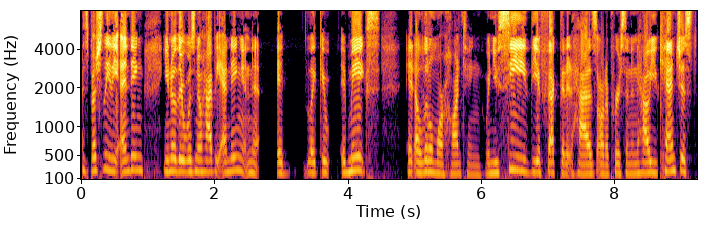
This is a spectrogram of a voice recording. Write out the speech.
especially the ending, you know, there was no happy ending, and it, like, it, it makes, it a little more haunting when you see the effect that it has on a person and how you can't just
